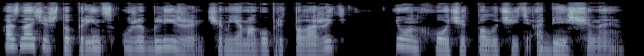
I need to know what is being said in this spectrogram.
а значит, что принц уже ближе, чем я могу предположить, и он хочет получить обещанное.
